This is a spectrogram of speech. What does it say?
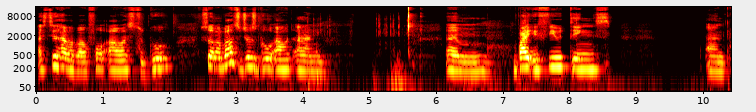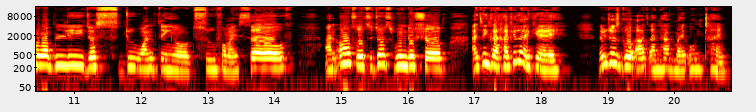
I still have about four hours to go. So i'm about to just go out and um buy a few things and probably just do one thing or two for myself. And also to just window shop. I think i, I feel like uh, let me just go out and have my own time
